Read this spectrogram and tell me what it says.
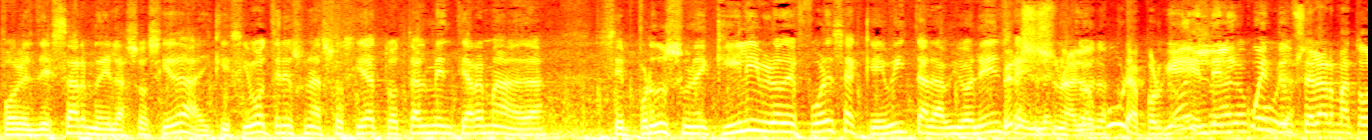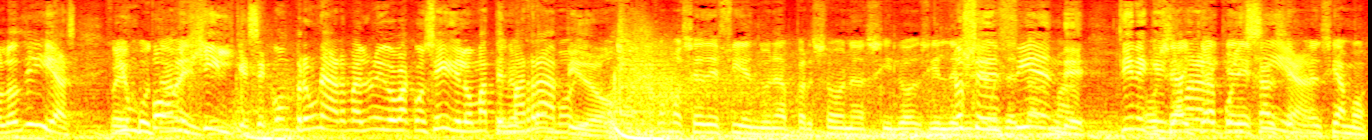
por el desarme de la sociedad y que si vos tenés una sociedad totalmente armada se produce un equilibrio de fuerzas que evita la violencia. Pero eso es una locura, porque No el delincuente locura. usa el arma todos los días. Pues y un pobre. Gil que se compra un arma, lo único que va a conseguir es que lo maten Pero más ¿cómo- rápido. ¿cómo, cómo se defiende una persona si, lo, si el No se delincuente defiende, tiene O que sea, llamar a la dejarse- policía. decíamos,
